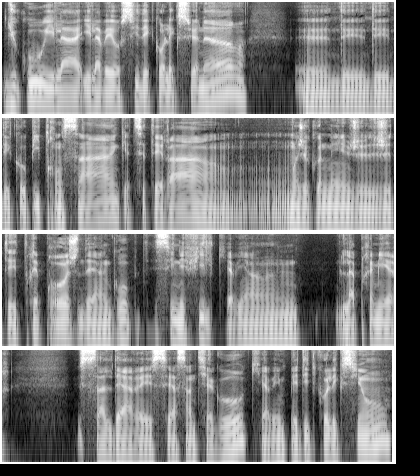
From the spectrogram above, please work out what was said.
Du coup, il, a, il avait aussi des collectionneurs, euh, des, des, des, copies 35, etc. Moi, je connais, j'étais très proche d'un groupe de cinéphiles qui avait un, la première salle et essai à Santiago, qui avait une petite collection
